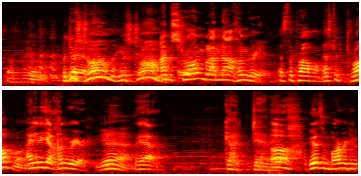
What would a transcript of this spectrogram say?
It's not for you. But you're strong, man. You're strong. I'm strong, but I'm not hungry. That's the problem. That's the problem. I need to get hungrier. yeah. Yeah. God damn it. Oh, you had some barbecue.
